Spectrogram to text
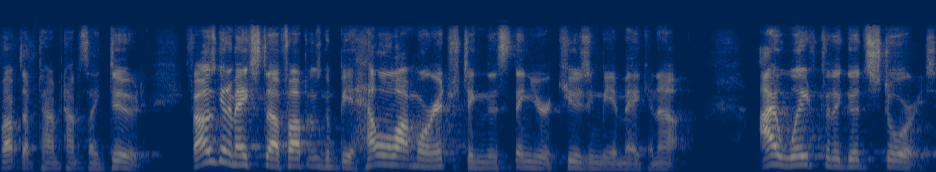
up. Sometimes it's like, dude, if I was going to make stuff up, it was going to be a hell of a lot more interesting than this thing you're accusing me of making up. I wait for the good stories.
